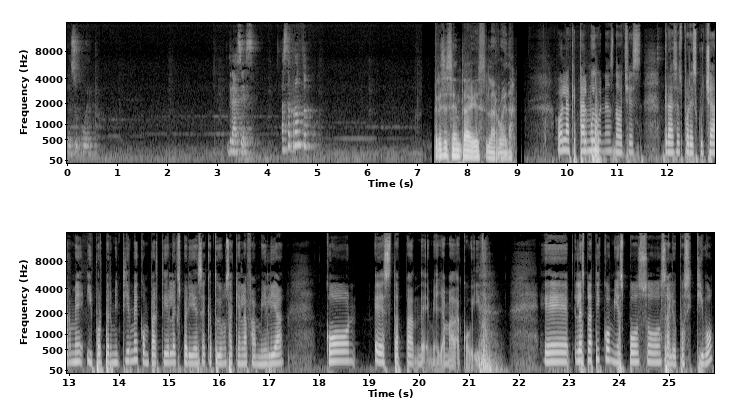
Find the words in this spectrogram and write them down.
en su cuerpo. Gracias. Hasta pronto. 360 es la rueda. Hola, ¿qué tal? Muy buenas noches. Gracias por escucharme y por permitirme compartir la experiencia que tuvimos aquí en la familia con esta pandemia llamada COVID. Eh, les platico, mi esposo salió positivo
